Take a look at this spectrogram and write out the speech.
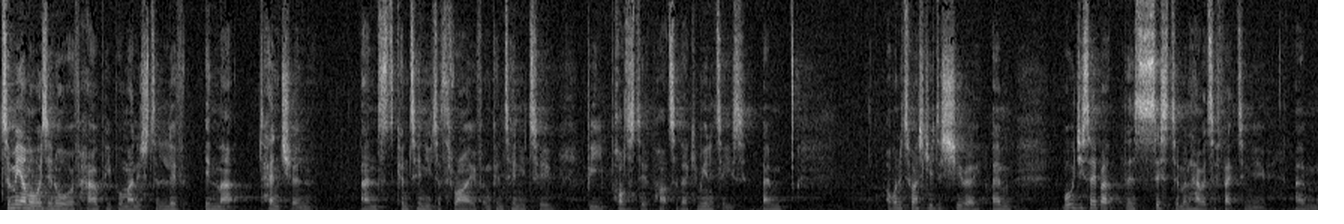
to me, I'm always in awe of how people manage to live in that tension and continue to thrive and continue to be positive parts of their communities. Um, I wanted to ask you, Deshira, um, what would you say about the system and how it's affecting you, um,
